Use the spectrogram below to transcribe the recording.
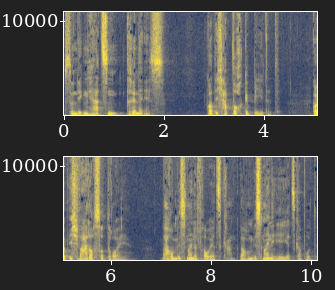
sündigen Herzen drinne ist. Gott, ich habe doch gebetet. Gott, ich war doch so treu. Warum ist meine Frau jetzt krank? Warum ist meine Ehe jetzt kaputt?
